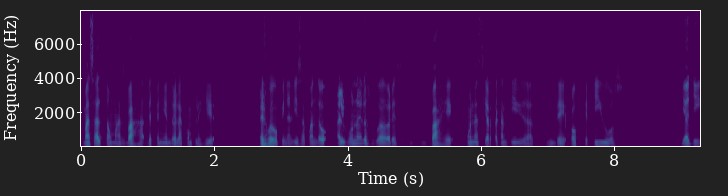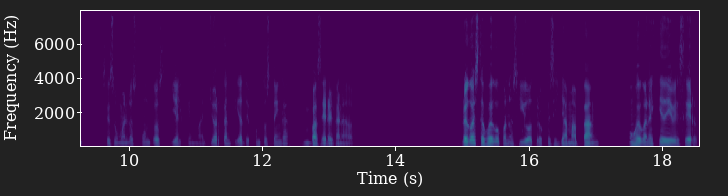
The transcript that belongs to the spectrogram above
más alta o más baja dependiendo de la complejidad. El juego finaliza cuando alguno de los jugadores baje una cierta cantidad de objetivos y allí se suman los puntos y el que mayor cantidad de puntos tenga va a ser el ganador. Luego de este juego conocí otro que se llama Bank, un juego en el que debes ser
